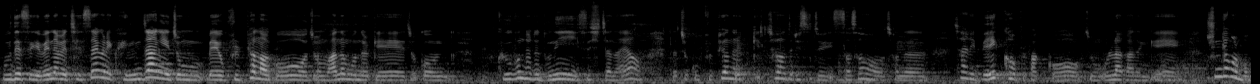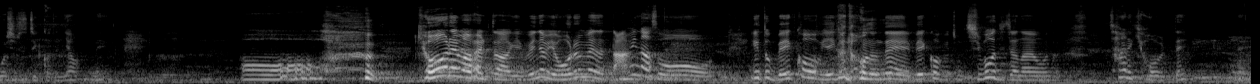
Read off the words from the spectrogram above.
무대 쓰기 왜냐면 제 쌩얼이 굉장히 좀 매우 불편하고 좀 많은 분들께 조금 그분들도 눈이 있으시잖아요. 그래서 조금 불편을 끼쳐드릴 수도 있어서 저는 차라리 메이크업을 받고 좀 올라가는 게 충격을 먹으실 수도 있거든요. 네. 어 겨울에만 활동하기. 왜냐면 여름에는 땀이 나서 이게 또 메이크업 얘기가 나오는데 메이크업이 좀 집어지잖아요. 그래서 차라리 겨울 때. 네.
